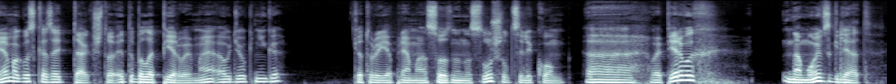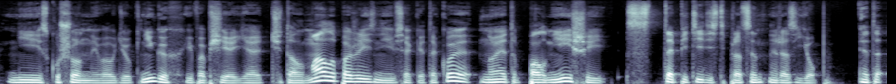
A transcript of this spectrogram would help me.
я могу сказать так, что это была первая моя аудиокнига, которую я прямо осознанно слушал целиком. А, Во-первых, на мой взгляд, не искушенный в аудиокнигах, и вообще я читал мало по жизни и всякое такое, но это полнейший 150% разъеб. Это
